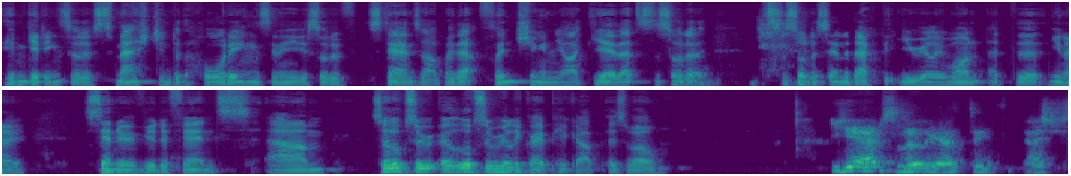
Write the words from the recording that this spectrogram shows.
him getting sort of smashed into the hoardings, and he just sort of stands up without flinching, and you're like, yeah, that's the sort of the sort of centre back that you really want at the you know center of your defense. Um, so it looks a, it looks a really great pickup as well. Yeah, absolutely. I think, as you,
